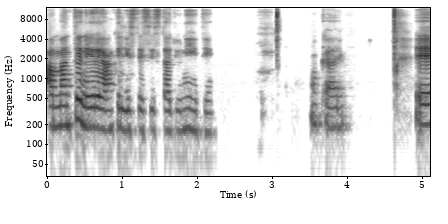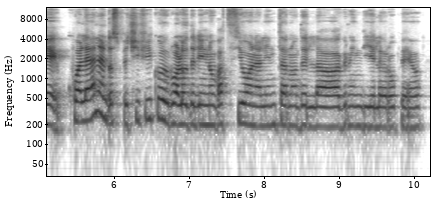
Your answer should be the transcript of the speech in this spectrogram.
a mantenere anche gli stessi Stati Uniti. Ok. E qual è nello specifico il ruolo dell'innovazione all'interno del Green Deal europeo?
